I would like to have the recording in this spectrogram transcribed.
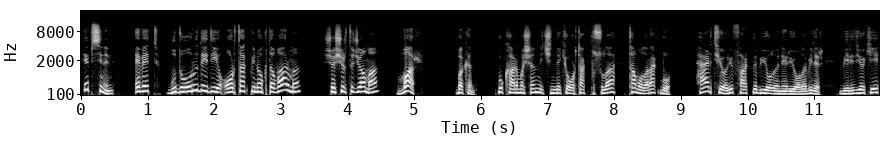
hepsinin evet bu doğru dediği ortak bir nokta var mı? Şaşırtıcı ama var. Bakın, bu karmaşanın içindeki ortak pusula tam olarak bu. Her teori farklı bir yol öneriyor olabilir. Biri diyor ki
